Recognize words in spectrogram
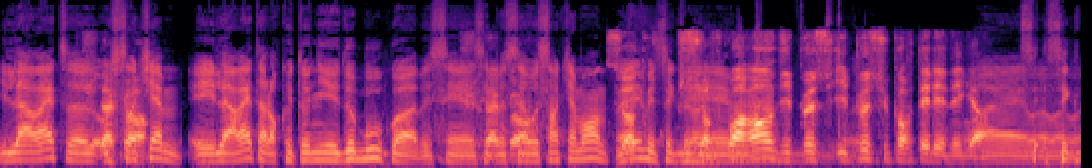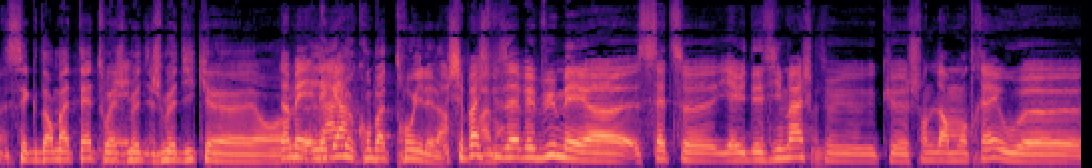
il l'arrête euh, au cinquième. Et il l'arrête alors que Tony est debout, quoi. Mais c'est passé au cinquième round. Sur, Oui, mais c'est que- sur Mais- trois rounds, il peut, il peut supporter les dégâts. Ouais, C'est ouais, ouais, que- ouais. c'est que dans ma tête, ouais, je, me, je me dis que euh, Non, mais là, les gars, le combat de trop, il est là. Je sais pas si vous avez vu, mais euh, cette, euh, il y a eu des images que, que Chandler montrait où, euh,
